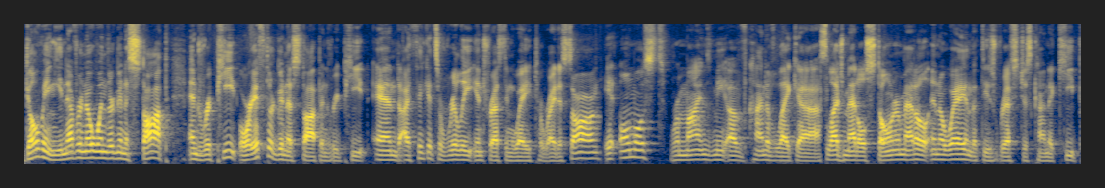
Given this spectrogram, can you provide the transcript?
going. You never know when they're going to stop and repeat, or if they're going to stop and repeat. And I think it's a really interesting way to write a song. It almost reminds me of kind of like a sludge metal, stoner metal in a way, and that these riffs just kind of keep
